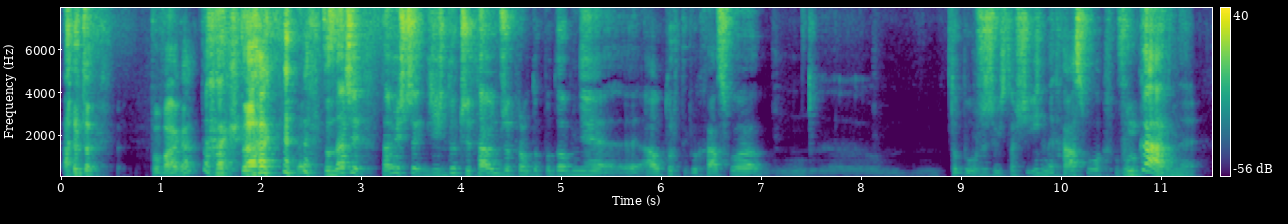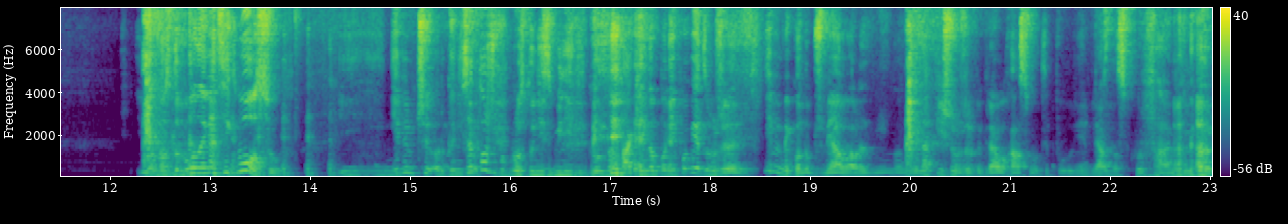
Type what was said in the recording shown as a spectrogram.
Ale to powaga? Tak. Tak? To znaczy, tam jeszcze gdzieś doczytałem, że prawdopodobnie e, autor tego hasła mm, to było w rzeczywistości inne hasło, wulgarne. I ono zdobyło najwięcej głosów. I nie wiem, czy organizatorzy po prostu nie zmienili go na takie, no bo nie powiedzą, że nie wiem jak ono brzmiało, ale no, nie napiszą, że wygrało hasło typu, nie wiem, jazda z kurwami, no,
